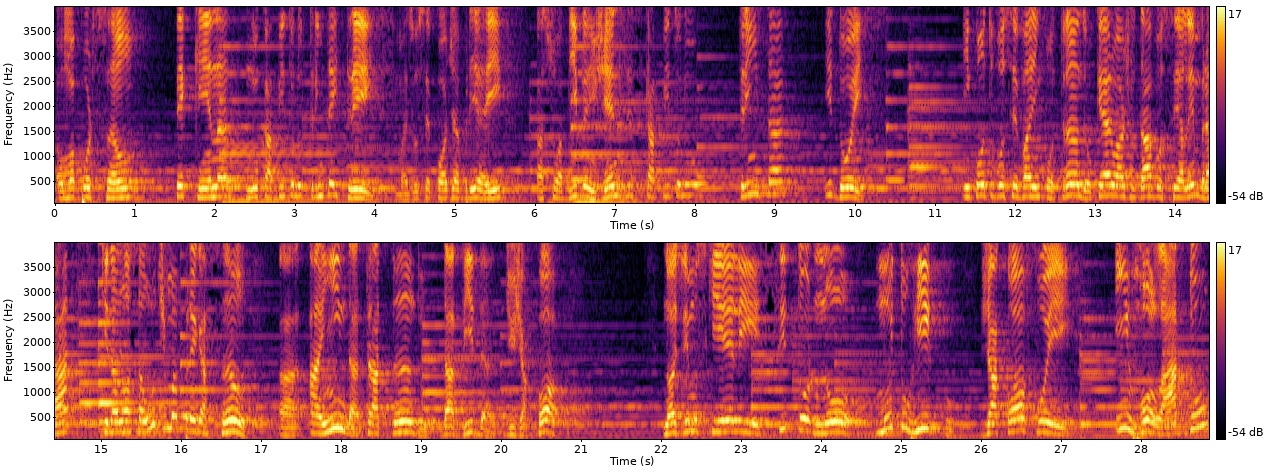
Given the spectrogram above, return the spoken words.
uma porção pequena no capítulo 33. Mas você pode abrir aí a sua Bíblia em Gênesis capítulo 32. Enquanto você vai encontrando, eu quero ajudar você a lembrar que na nossa última pregação ah, ainda tratando da vida de Jacó, nós vimos que ele se tornou muito rico. Jacó foi enrolado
